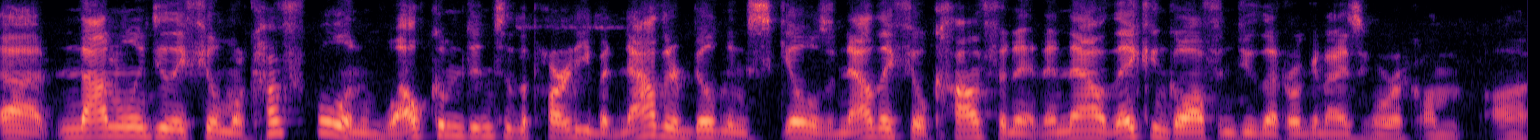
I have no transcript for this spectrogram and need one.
uh, not only do they feel more comfortable and welcomed into the party, but now they're building skills and now they feel confident and now they can go off and do that organizing work on uh,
